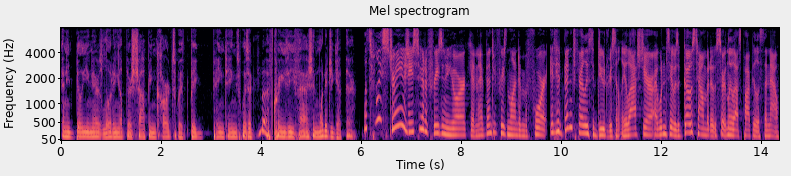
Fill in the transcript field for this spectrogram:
any billionaires loading up their shopping carts with big paintings? Was it a crazy fashion? What did you get there? Well, it's really strange. I used to go to Frieze in New York, and I've been to Frieze in London before. It had been fairly subdued recently. Last year, I wouldn't say it was a ghost town, but it was certainly less populous than now.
